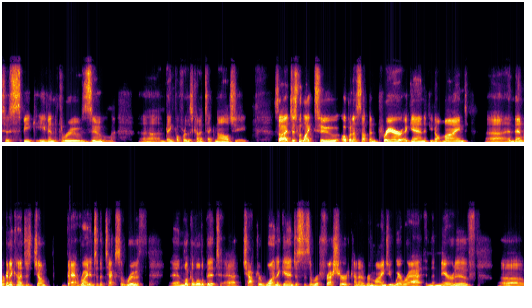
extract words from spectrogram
to speak even through Zoom. Uh, I'm thankful for this kind of technology. So I just would like to open us up in prayer again, if you don't mind. Uh, and then we're going to kind of just jump back right into the text of Ruth and look a little bit at chapter one again, just as a refresher to kind of remind you where we're at in the narrative uh,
